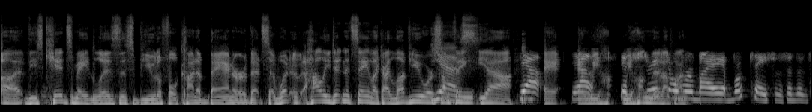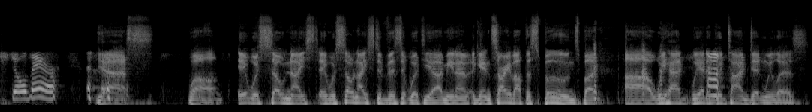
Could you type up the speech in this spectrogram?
Uh, these kids made Liz this beautiful kind of banner that said, "What Holly didn't it say? Like I love you or Yes. something?" Yeah, yeah, And, yeah. and we hu- it's we hung that up over on. my bookcases, and it's still there. Yes. Well, it was so nice. It was so nice to visit with you. I mean, uh, again, sorry about the spoons, but uh, we had we had a good time, didn't we, Liz?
